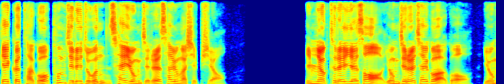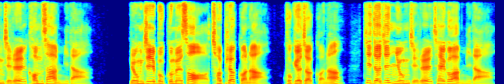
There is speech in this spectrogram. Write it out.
깨끗하고 품질이 좋은 새 용지를 사용하십시오. 입력 트레이에서 용지를 제거하고 용지를 검사합니다. 용지 묶음에서 접혔거나 구겨졌거나 찢어진 용지를 제거합니다.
